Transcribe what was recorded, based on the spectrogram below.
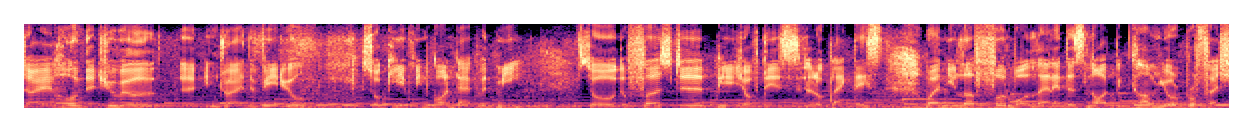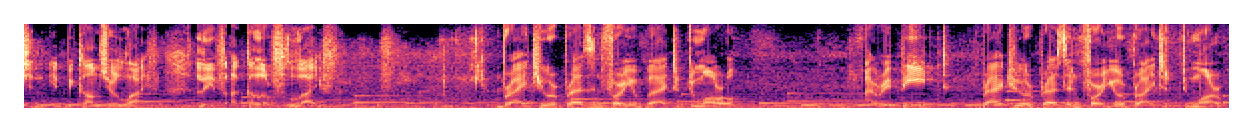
So i hope that you will uh, enjoy the video. So keep in contact with me. So the first uh, page of this look like this. When you love football then it does not become your profession. It becomes your life. Live a colorful life bright your present for your brighter tomorrow. I repeat bright your present for your brighter tomorrow.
